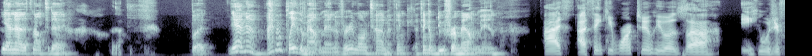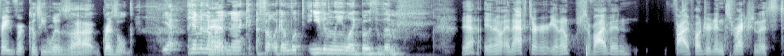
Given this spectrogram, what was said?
yeah no it's not today Yeah. But yeah no i haven't played the mountain man in a very long time i think i think i'm due for a mountain man I I think you were too. He was uh he was your favorite because he was uh grizzled. yep him and the And- redneck i felt like i looked evenly like both of them Yeah, you know, and after you know surviving five hundred insurrectionists,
